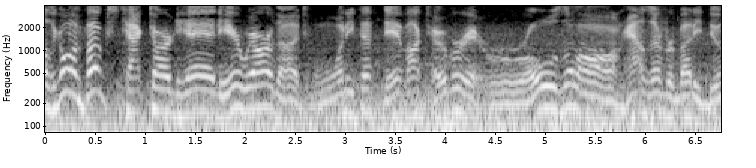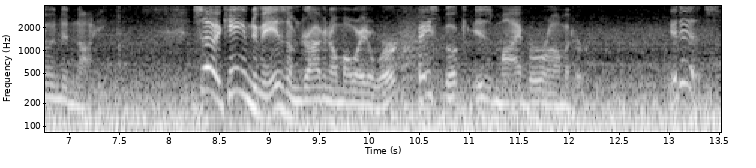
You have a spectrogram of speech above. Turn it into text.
How's it going, folks? Tactard Ted here. We are the 25th day of October. It rolls along. How's everybody doing tonight? So it came to me as I'm driving on my way to work. Facebook is my barometer. It is.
